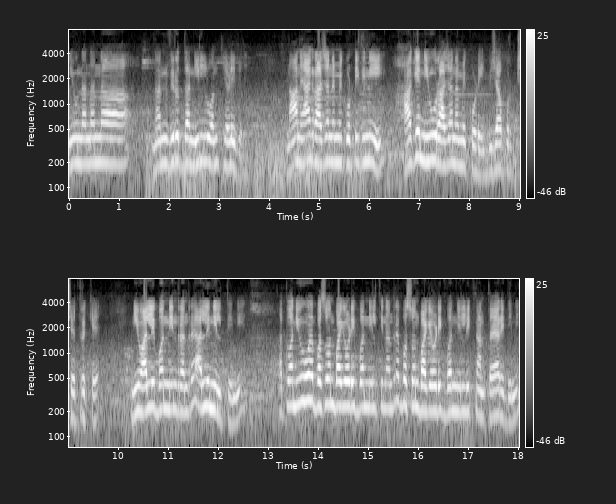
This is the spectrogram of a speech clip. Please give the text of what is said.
ನೀವು ನನ್ನನ್ನು, ನನ್ನ ವಿರುದ್ಧ ನಿಲ್ಲು ಅಂತ ಹೇಳಿದ್ದೀರಿ. ನಾನು ಹೇಗೆ ರಾಜೀನಾಮೆ ಕೊಟ್ಟಿದ್ದೀನಿ, ಹಾಗೆ ನೀವು ರಾಜೀನಾಮೆ ಕೊಡಿ ಬಿಜಾಪುರ ಕ್ಷೇತ್ರಕ್ಕೆ. ನೀವು ಅಲ್ಲಿ ಬಂದು ನಿಂದ್ರಂದ್ರೆ ಅಲ್ಲಿ ನಿಲ್ತೀನಿ. ಅಥವಾ ನೀವೇ ಬಸವನ ಬಾಗೇವಾಡಿಗೆ ಬಂದು ನಿಲ್ತೀನಿ ಅಂದರೆ ಬಸವನ ಬಾಗೇವಾಡಿಗೆ ಬಂದು ನಿಲ್ಲಿಕ್ಕೆ ನಾನು ತಯಾರಿದ್ದೀನಿ.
